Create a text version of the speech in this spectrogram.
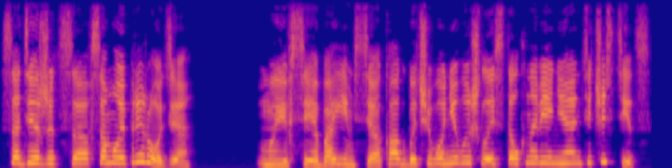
содержится в самой природе. Мы все боимся, как бы чего не вышло из столкновения античастиц.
